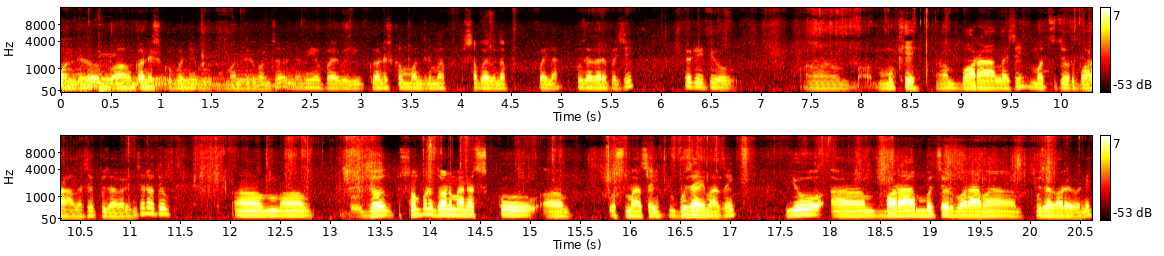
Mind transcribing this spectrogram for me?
मन्दिर हो गणेशको पनि मन्दिर भन्छ। यो भएको गणेशको मन्दिरमा सबैभन्दा पहिला पूजा गरेपछि फेरि त्यो अँ, मुखे अँ, बरालाई चाहिँ मच्चौर बरालाई चाहिँ पूजा गरिन्छ र त्यो ज सम्पूर्ण जनमानसको उसमा चाहिँ बुझाइमा चाहिँ यो बरा मच्चौर बरामा पूजा गऱ्यो भने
